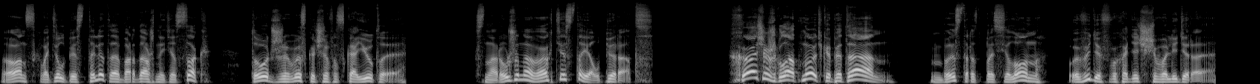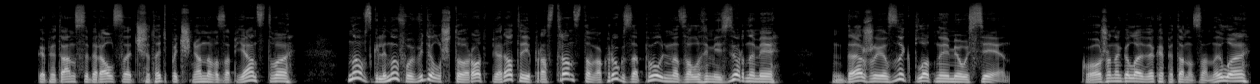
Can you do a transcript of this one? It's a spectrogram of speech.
он схватил пистолет и абордажный тесак, тут же выскочив из каюты. Снаружи на вахте стоял пират. «Хочешь глотнуть, капитан?» — быстро спросил он, увидев выходящего лидера. Капитан собирался отчитать подчиненного за пьянство, но, взглянув, увидел, что рот пирата и пространство вокруг заполнено золотыми зернами, даже язык плотно ими усеян. Кожа на голове капитана заныла,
